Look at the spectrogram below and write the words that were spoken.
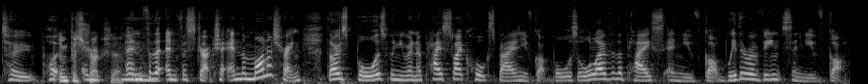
to put infrastructure in, in, for the infrastructure and the monitoring. Those bores, when you're in a place like Hawke's Bay and you've got bores all over the place and you've got weather events and you've got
